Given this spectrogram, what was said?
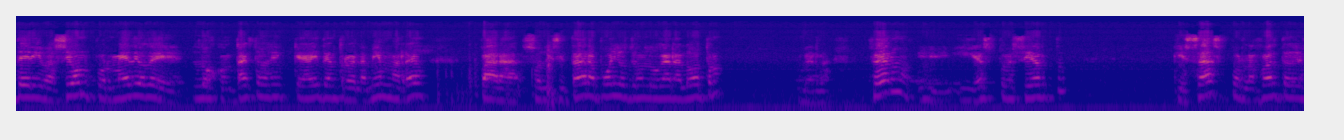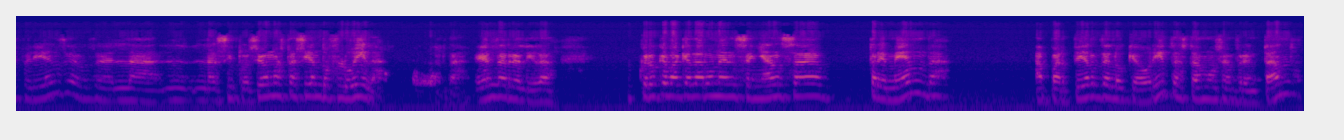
derivación por medio de los contactos que hay dentro de la misma red para solicitar apoyos de un lugar al otro, ¿verdad? Pero, y esto es cierto, quizás por la falta de experiencia, o sea, la, situación no está siendo fluida, ¿verdad? Es la realidad. Creo que va a quedar una enseñanza tremenda a partir de lo que ahorita estamos enfrentando.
